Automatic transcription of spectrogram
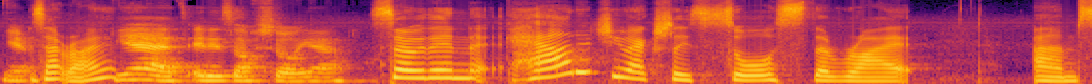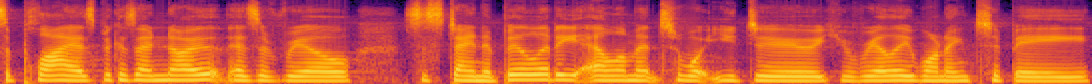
Yeah. Is that right? Yeah, it is offshore. Yeah. So then, how did you actually source the right um, suppliers? Because I know that there's a real sustainability element to what you do. You're really wanting to be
